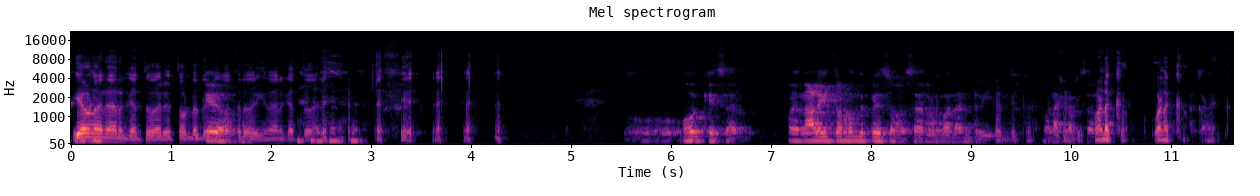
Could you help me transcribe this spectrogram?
எவ்வளவு நேரம் கத்துவாரு? தொண்டை தண்ணி வரைக்கும் தானே கத்துவாரு? Okay sir. நாளைக்கு தொடர்ந்து பேசுவோம் சார். ரொம்ப நன்றி. வணக்கம். சார். வணக்கம். வணக்கம். வணக்கம்.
